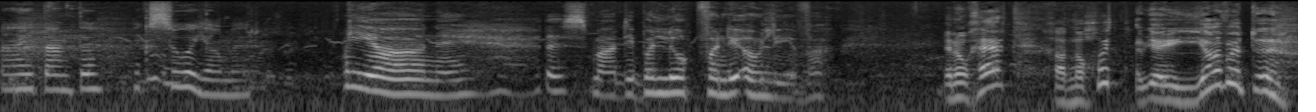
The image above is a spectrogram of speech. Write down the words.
Ai tante, ek so jammer. Ja, nee. Dis maar die beloop van die ou lewe. En om Gert, gaan nog goed? Ja, wat uh,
